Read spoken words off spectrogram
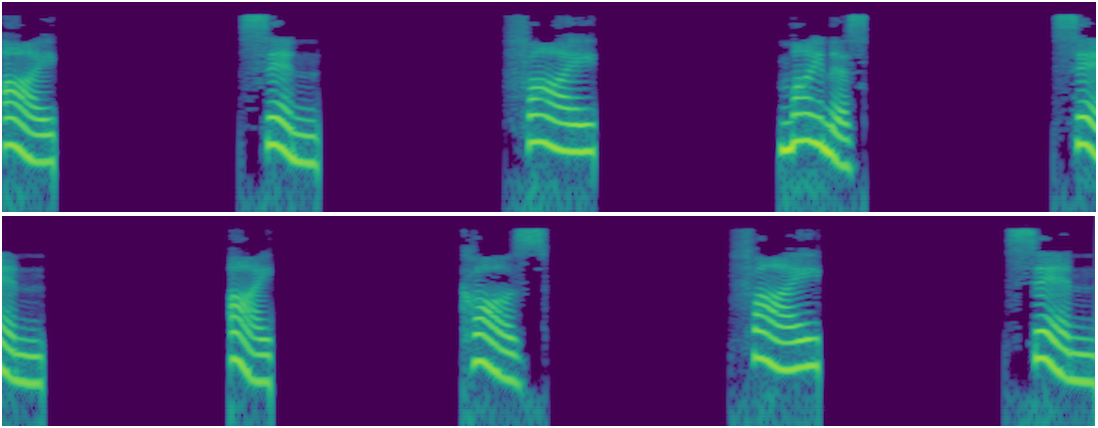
i sin phi minus sin i cos phi sin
